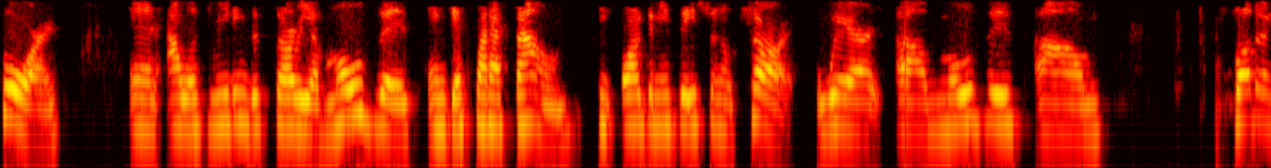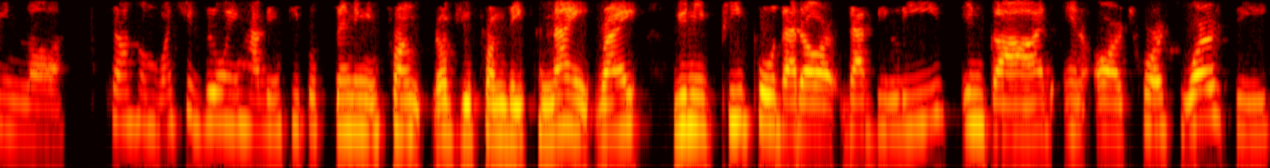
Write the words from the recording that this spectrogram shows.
source and I was reading the story of Moses, and guess what I found? The organizational chart where uh, Moses' um, father-in-law tell him what you're doing, having people standing in front of you from day to night, right? You need people that are that believe in God and are trustworthy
